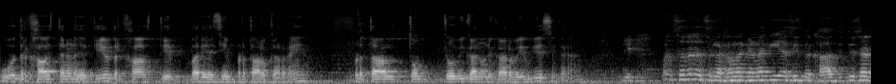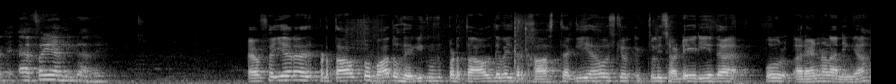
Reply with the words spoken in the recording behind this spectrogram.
ਉਹ ਦਰਖਾਸਤ ਇਹਨਾਂ ਨੇ ਦਿੱਤੀ ਹੈ। ਉਹ ਦਰਖਾਸਤ ਦੇ ਬਾਰੇ ਅਸੀਂ ਪੜਤਾਲ ਕਰ ਰਹੇ ਹਾਂ। ਪੜਤਾਲ ਤੋਂ ਜੋ ਵੀ ਕਾਨੂੰਨੀ ਕਾਰਵਾਈ ਹੋਊਗੀ, ਅਸੀਂ ਕਰਾਂਗੇ। ਜੀ, ਪਰ ਸਰ ਸੰਗਠਨ ਦਾ ਕਹਿਣਾ ਕਿ ਅਸੀਂ ਦਰਖਾਸਤ ਦਿੱਤੀ, ਸਾਡੇ ਤੇ ਐਫ ਆਈ ਆਰ ਨਹੀਂ ਕਰ ਰਹੇ। ਐਫ ਆਈ ਆਰ ਪੜਤਾਲ ਤੋਂ ਬਾਅਦ ਹੋਏਗੀ ਕਿਉਂਕਿ ਪੜਤਾਲ ਦੇ ਵਿੱਚ ਦਰਖਾਸਤ ਹੈਗੀ ਆ ਉਸ ਐਕਚੁਅਲੀ ਸਾਡੇ ਏਰੀਆ ਦਾ ਉਹ ਰਹਿਣ ਵਾਲਾ ਨਹੀਂਗਾ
